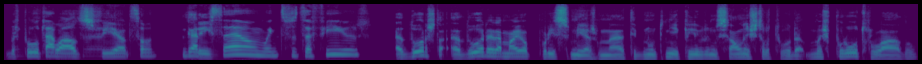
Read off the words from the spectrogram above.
mas por outro lado, Sofia, pressão, muitos desafios. a dor, a dor era maior por isso mesmo, né? tipo, não tinha equilíbrio emocional nem estrutura, mas por outro lado,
